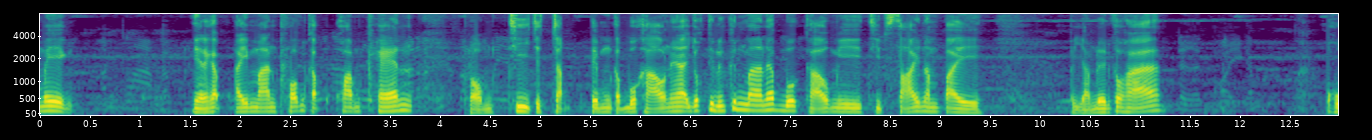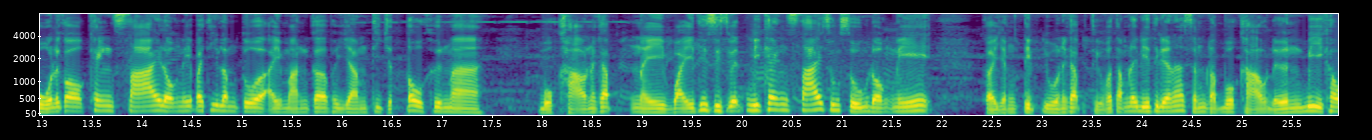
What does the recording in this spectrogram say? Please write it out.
เมฆเนี่ยนะครับไอมานพร้อมกับความแค้น พร้อมที่จะจัดเต็มกับบัวขาวนะฮะยกที่หนึ่งขึ้นมานะครับบัวขาวมีถีบซ้ายนำไป พยายามเดินเข้าหาโอ้โหแล้วก็แข้งซ้ายดอกนี้ไปที่ลำตัวไอมันก็พยายามที่จะโต้คืนมาบัวขาวนะครับในวัยที่ 41 มีแข้งซ้ายสูงๆดอกนี้ ก็ยังติดอยู่นะครับ ถือว่าทำได้ดีทีเดียวนะสำหรับบัวขาวเดินบี้เข้า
